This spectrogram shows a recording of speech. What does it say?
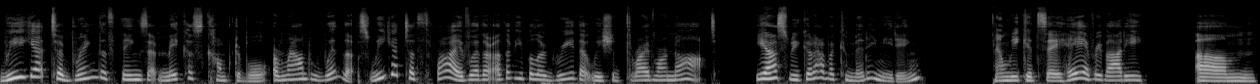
We get to bring the things that make us comfortable around with us. We get to thrive whether other people agree that we should thrive or not. Yes, we could have a committee meeting and we could say, hey, everybody, um,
